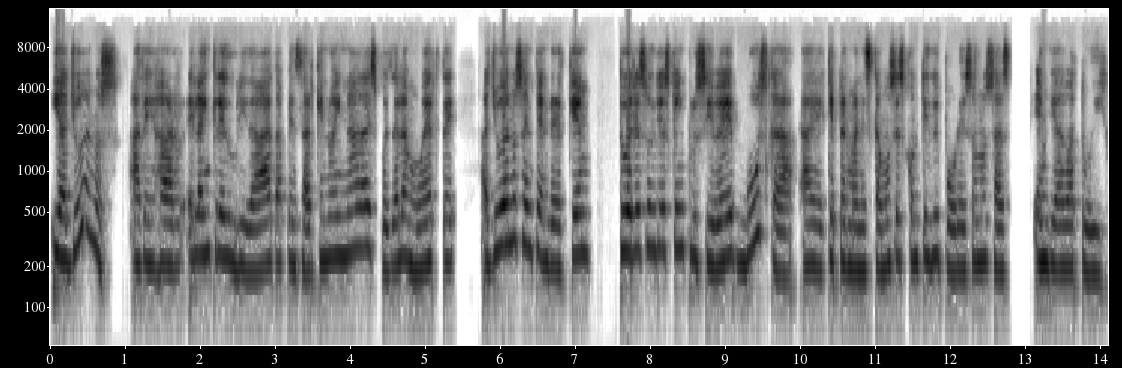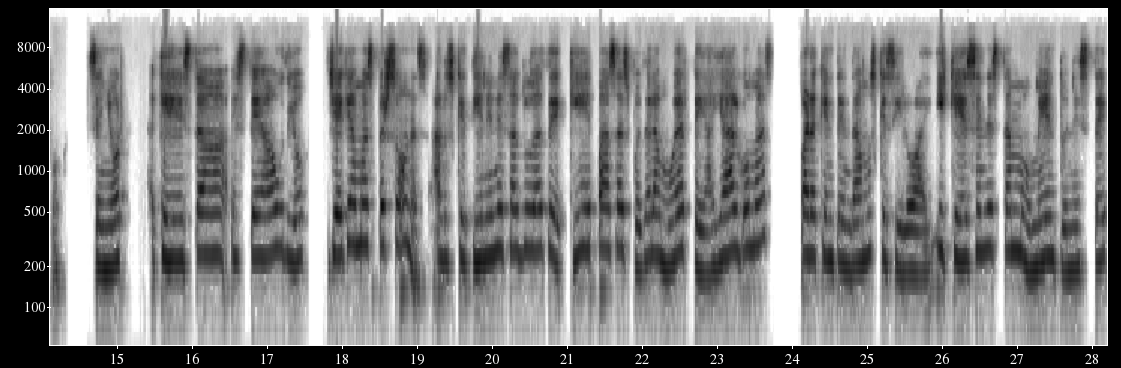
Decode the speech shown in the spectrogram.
y ayúdanos a dejar la incredulidad, a pensar que no hay nada después de la muerte. Ayúdanos a entender que tú eres un Dios que inclusive busca eh, que permanezcamos es contigo y por eso nos has enviado a tu Hijo. Señor, que esta, este audio llegue a más personas, a los que tienen esas dudas de qué pasa después de la muerte, ¿hay algo más? Para que entendamos que sí lo hay y que es en este momento, en este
